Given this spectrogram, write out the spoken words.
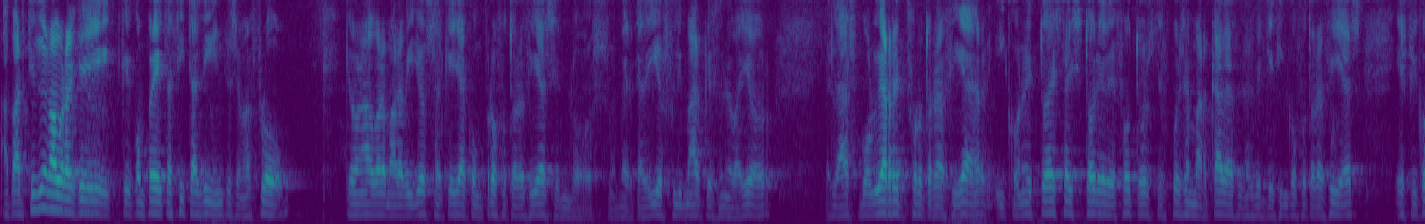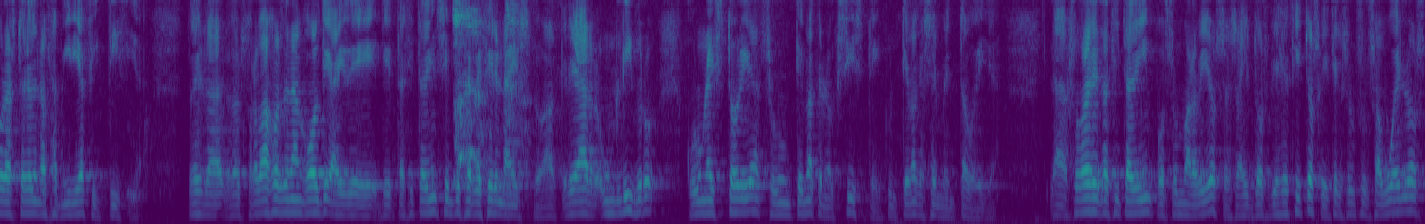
A partir de una obra que, que compré de Tacita Dean, que se llama Flow, que era una obra maravillosa, que ella compró fotografías en los mercadillos flea markets de Nueva York, las volvió a fotografiar y con toda esta historia de fotos, después enmarcadas en las 25 fotografías, explicó la historia de una familia ficticia. Entonces, los trabajos de Nangoldi y de, de Tacita Dean siempre se refieren a esto, a crear un libro con una historia sobre un tema que no existe, un tema que se ha inventado ella. Las obras de Tacitadín pues, son maravillosas. Hay dos viejecitos que dicen que son sus abuelos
